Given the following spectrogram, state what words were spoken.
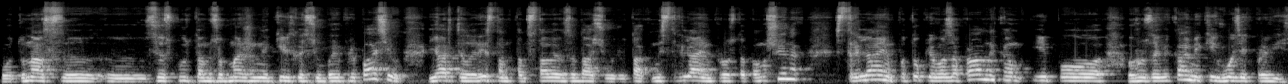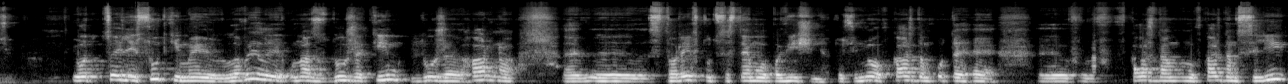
От у нас е, е, в зв'язку там з обмеженою кількістю боєприпасів, я артилеристам там ставив задачу, говорю, так, не стріляємо просто по машинах, стріляємо по топливозаправникам і по грузовикам, які возять провізію. І от цілі сутки ми ловили. У нас дуже кім, дуже гарно е, е, створив тут систему оповіщення. Тобто у нього в кожному ОТГ, е, в, в, кожному, ну, в кожному селі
